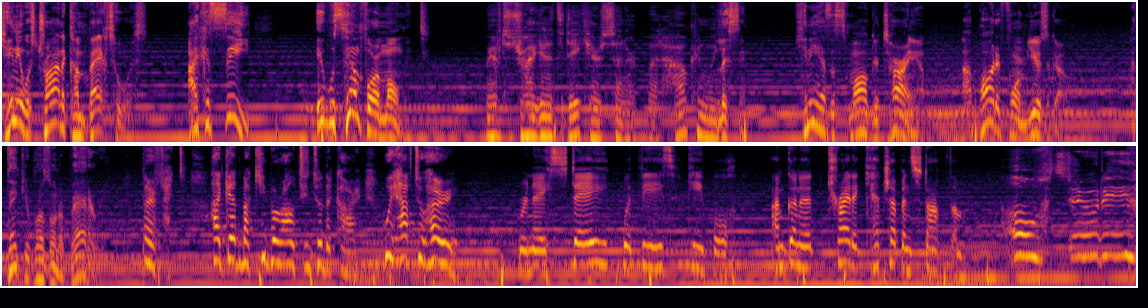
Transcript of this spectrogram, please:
Kenny was trying to come back to us. I could see. It was him for a moment. We have to try again at the daycare center, but how can we. Listen, Kenny has a small guitar amp. I bought it for him years ago. I think it runs on a battery. Perfect. I'll get my keyboard out into the car. We have to hurry. Renee, stay with these people. I'm gonna try to catch up and stop them. Oh, Judy.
